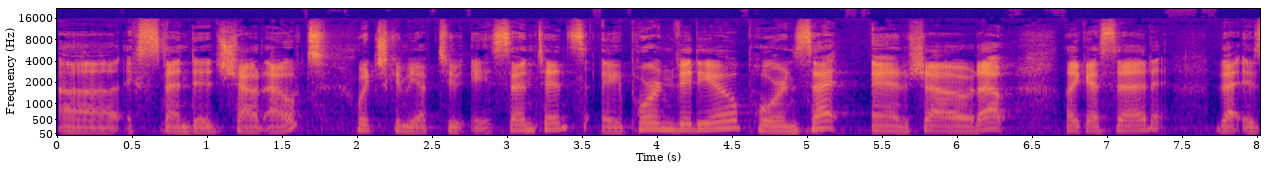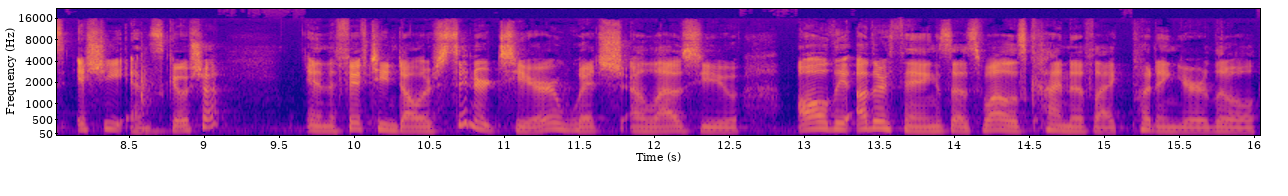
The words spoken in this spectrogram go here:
uh, extended shout out, which can be up to a sentence, a porn video, porn set, and a shout out. Like I said, that is Ishi and Scotia. In the $15 Sinner tier, which allows you all the other things, as well as kind of like putting your little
